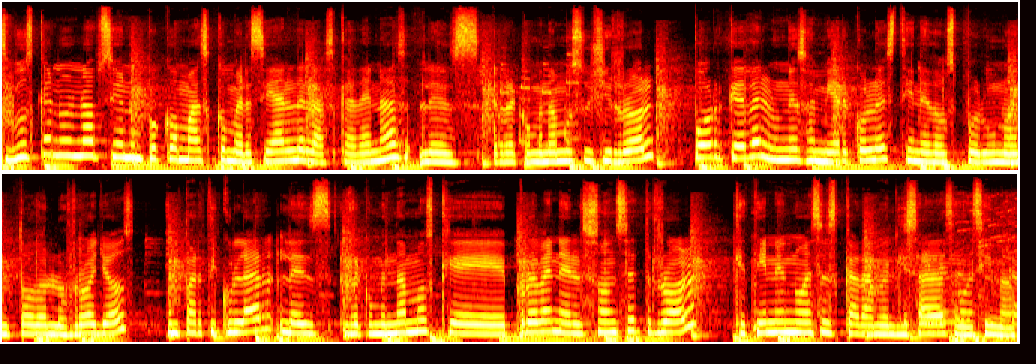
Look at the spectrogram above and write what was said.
Si buscan una opción un poco más comercial de las cadenas, les recomendamos Sushi Roll porque de lunes a miércoles tiene 2 por 1 en todos los rollos. En particular, les recomendamos que prueben el Sunset Roll que tiene nueces caramelizadas encima.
